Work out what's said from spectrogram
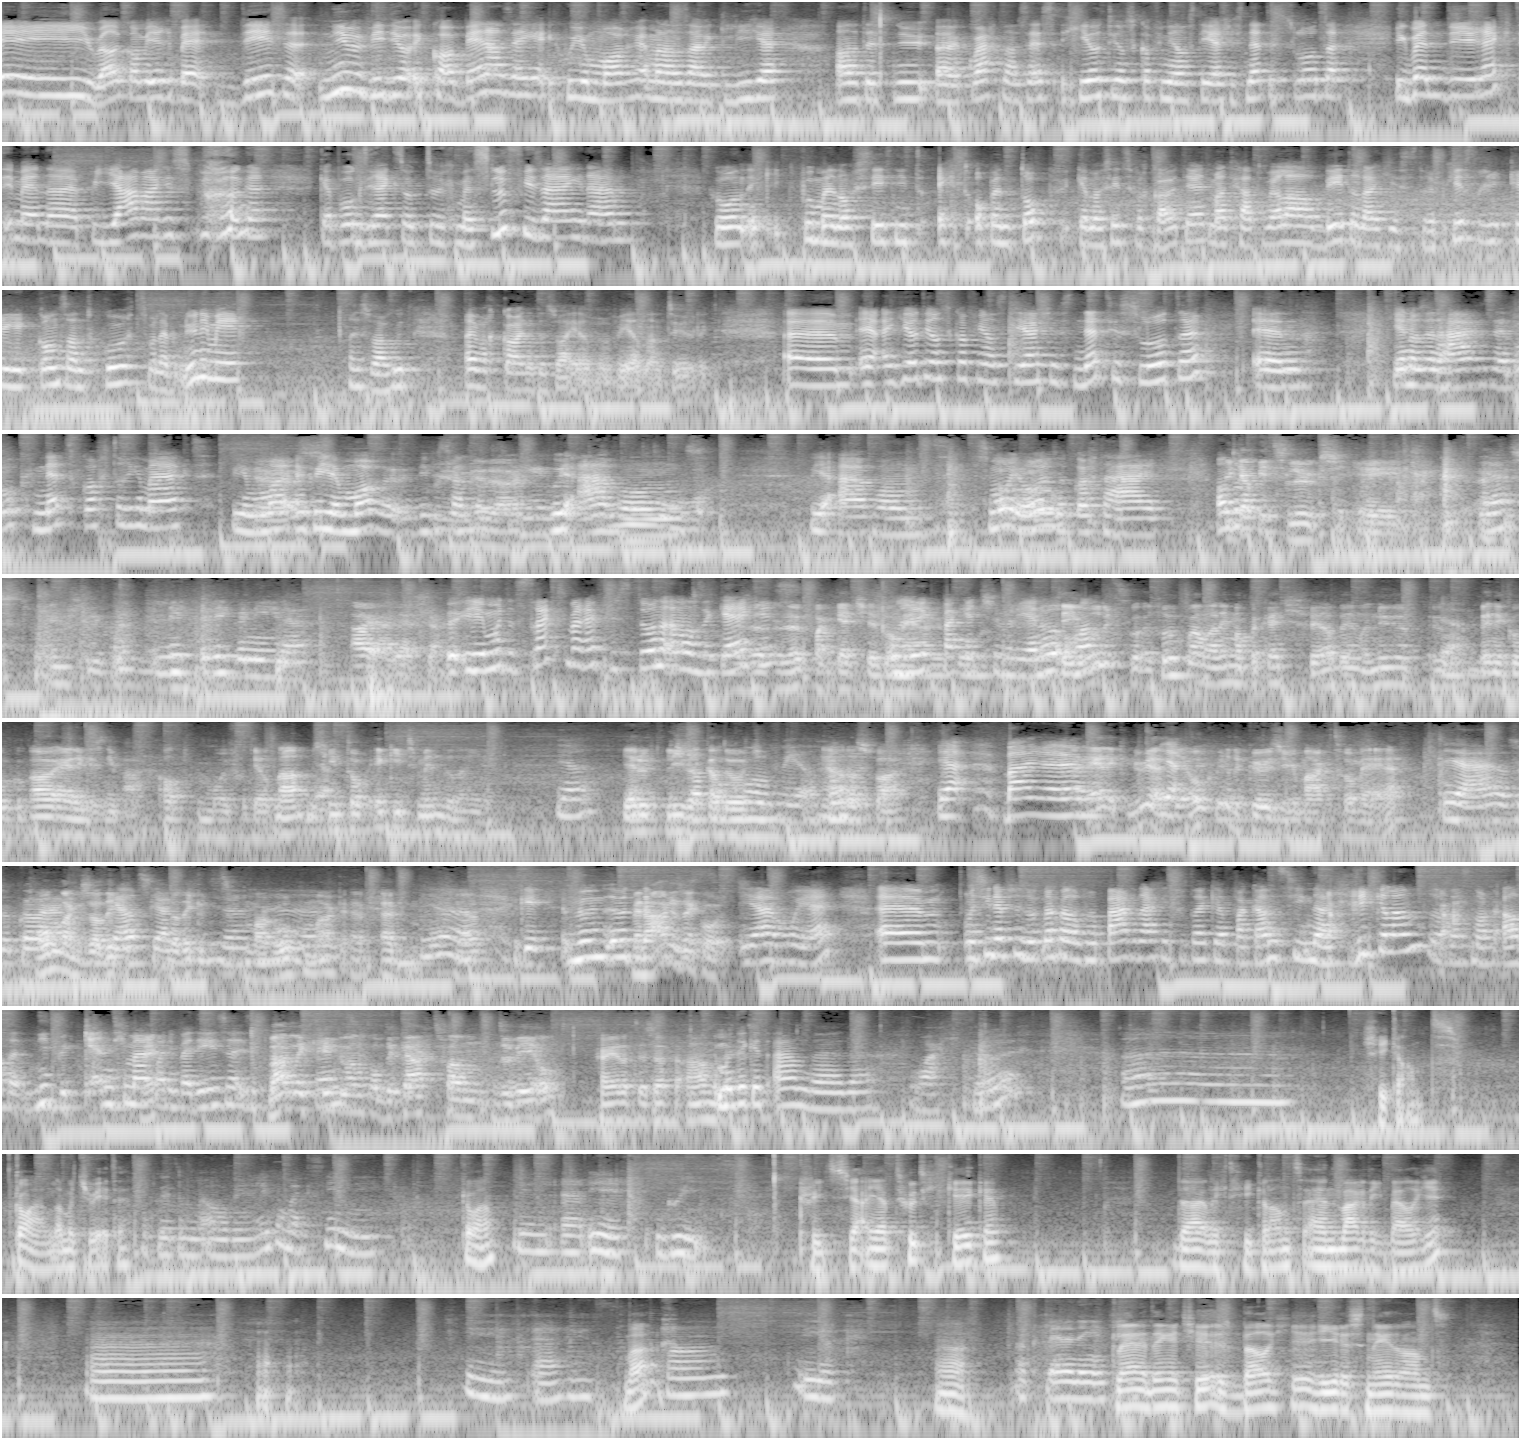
Hey, welkom weer bij deze nieuwe video. Ik wou bijna zeggen goedemorgen, maar dan zou ik liegen. Want het is nu uh, kwart na zes. Geotions Café is net gesloten. Ik ben direct in mijn uh, pyjama gesprongen. Ik heb ook direct ook terug mijn sloefjes aangedaan. Gewoon, ik, ik, voel me nog steeds niet echt op en top. Ik heb nog steeds verkoudheid, maar het gaat wel al beter dan gisteren. Gisteren kreeg ik constant koorts, maar dat heb ik nu niet meer. Dat is wel goed. Maar verkoudheid is wel heel vervelend natuurlijk. Um, ja, en Geoteels Koffie is net gesloten. En Geno zijn haren zijn ook net korter gemaakt. Goedemorgen, yes. goedemorgen lieve schat. Goedenavond. Goedenavond. Het is mooi hoor, zo'n korte haren. ik heb iets leuks gekregen. Ja? Liek beneden. Ah ja, ja, Je moet het straks maar even tonen aan onze kijkers. Een leuk pakketje voor Een leuk pakketje voor Jenno. Want... Vroeger kwamen alleen maar pakketjes voor jou bij, maar nu eh, ben ik ook... Oh, eigenlijk is het niet waar. Altijd mooi verdeeld. Maar misschien toch ik iets minder dan jij. Ja. Jij doet liever cadeautje. Veel. Ja, dat is waar. Ja, maar... Uh, eigenlijk, nu heb je ook weer de keuze gemaakt voor mij, hè? Ja, dat is ook wel Ondanks dat ik, het, dat ik het mag openmaken. En, ja. Oké. Mijn haren zijn kort. Ja, mooi hè. Um, misschien heb je dus ook nog wel voor een paar dagen vertrekken op vakantie naar Griekenland. Dat is nog altijd niet bekendgemaakt, nee. maar nu bij deze is het Waar ligt Griekenland op de kaart van de wereld? Ga je dat eens even aanduiden? Moet ik het aanduiden? Wacht hoor. Uh... Griekenland. Kom aan, dat moet je weten. Ik weet hem alweer liggen, maar ik zie hem niet. Kom aan. Hier, uh, hier, Greece. Greece, ja, je hebt goed gekeken. Daar ligt Griekenland. En waar ligt België? Uh, hier, ergens. Waar? Van hier. Ja. Dat kleine dingetje. Kleine dingetje is België, hier is Nederland.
